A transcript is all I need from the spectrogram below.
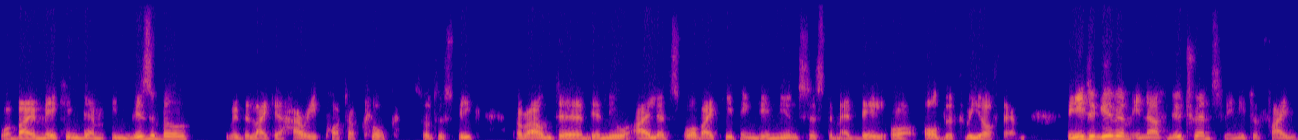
or by making them invisible with like a Harry Potter cloak, so to speak, around the, new islets or by keeping the immune system at bay or all the three of them. We need to give them enough nutrients. We need to find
